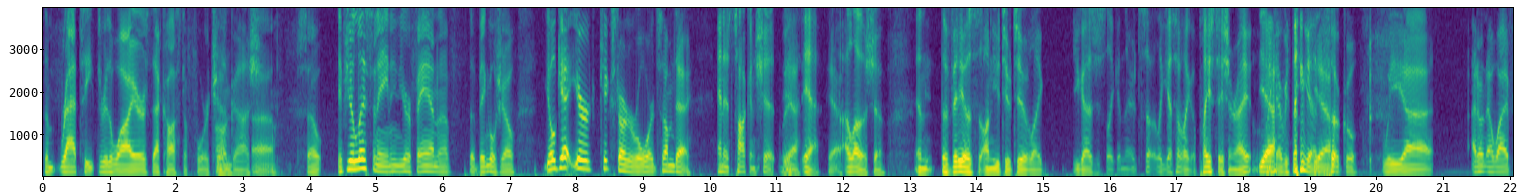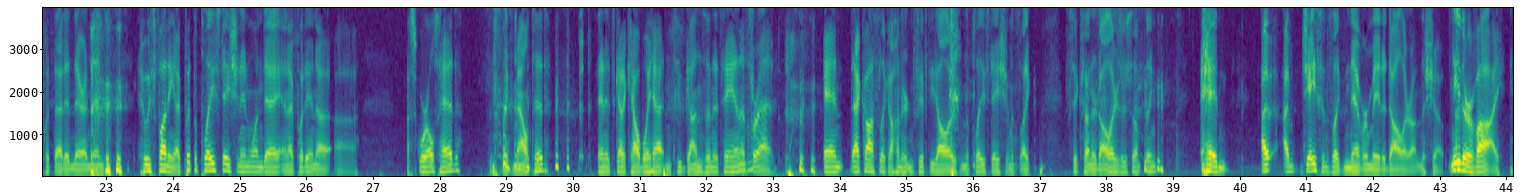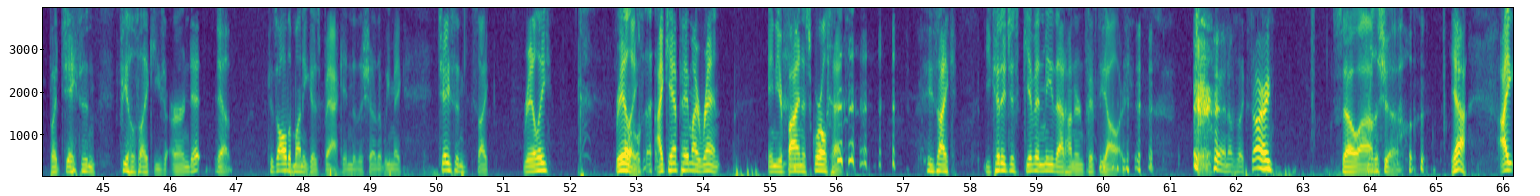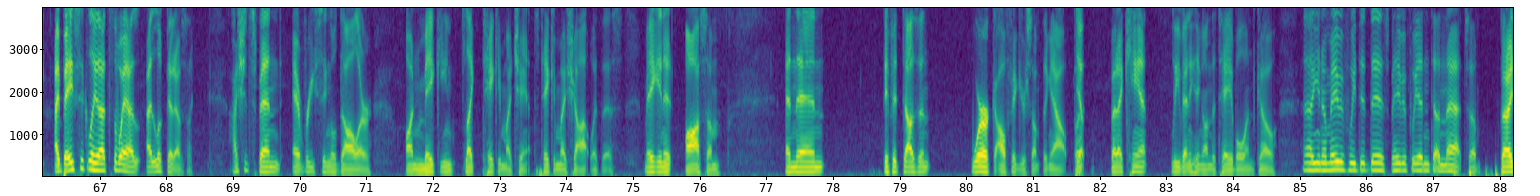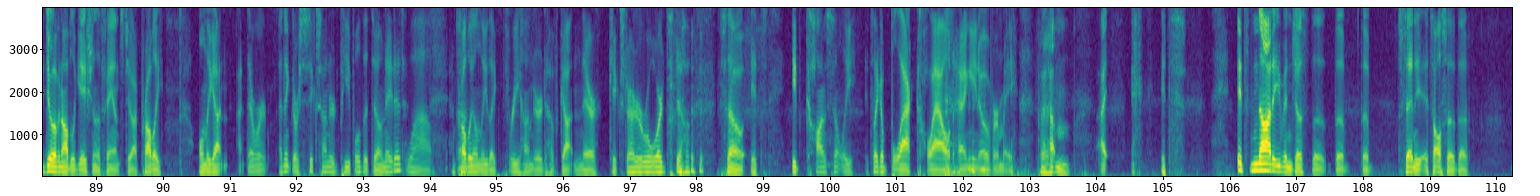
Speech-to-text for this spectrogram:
the rats eat through the wires. That cost a fortune. Oh, gosh. Uh, so if you're listening and you're a fan of the Bingle Show, you'll get your Kickstarter reward someday. and it's talking shit. with- Yeah. yeah, Yeah. I love the show, and the videos on YouTube too. Like you guys just like in there. It's so like you guys have like a PlayStation, right? Yeah. like everything. Yeah, Yeah. it's so cool. We, uh, I don't know why I put that in there, and then it was funny. I put the PlayStation in one day, and I put in a a, a squirrel's head that's like mounted, and it's got a cowboy hat and two guns in its hands. That's rad. and that cost like $150 and the playstation was like $600 or something and I, I jason's like never made a dollar on the show neither have i but jason feels like he's earned it. Yeah, because all the money goes back into the show that we make. Jason's like really? Really? I can't pay my rent and you're buying a squirrel's head. He's like you could have just given me that $150 and i was like sorry. So uh, for the show. yeah. I I basically that's the way I I looked at it. I was like I should spend every single dollar on making like taking my chance, taking my shot with this, making it awesome. And then if it doesn't work, I'll figure something out. But Yep. but I can't leave anything on the table and go, oh, you know, maybe if we did this, maybe if we hadn't done that. So but I do have an obligation to the fans too. I've probably only gotten there were I think there were 600 people that donated wow. and probably only like 300 have gotten their Kickstarter reward still. so it's it constantly it's like a black cloud hanging over me. But um, I it's it's not even just the the the sending. It's also the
